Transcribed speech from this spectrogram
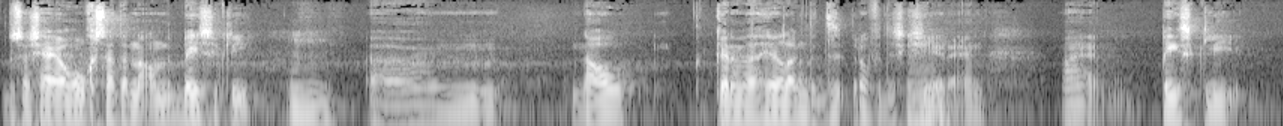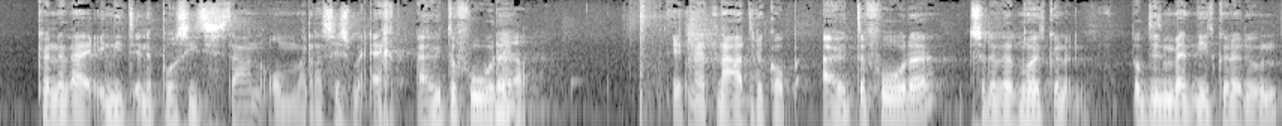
Dus als jij hoog staat dan een ander, basically. Mhm. ehm, nou, kunnen we heel lang erover discussiëren. En, maar basically kunnen wij niet in de positie staan om racisme echt uit te voeren. Ja. Het Met nadruk op uit te voeren. Dat zullen we nooit kunnen, op dit moment niet kunnen doen.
